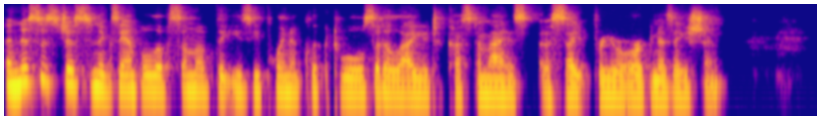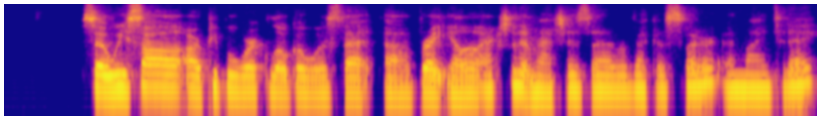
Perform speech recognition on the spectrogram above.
And this is just an example of some of the easy point and click tools that allow you to customize a site for your organization. So we saw our people work logo was that uh, bright yellow actually that matches uh, Rebecca's sweater and mine today.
